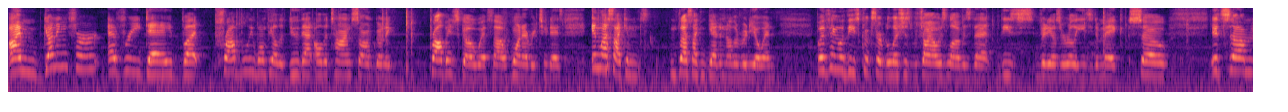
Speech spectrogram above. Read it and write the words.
I'm gunning for every day, but probably won't be able to do that all the time, so I'm to probably just go with uh, one every two days, unless I can, unless I can get another video in. But the thing with these Cook Serve Delicious, which I always love, is that these videos are really easy to make. So it's um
